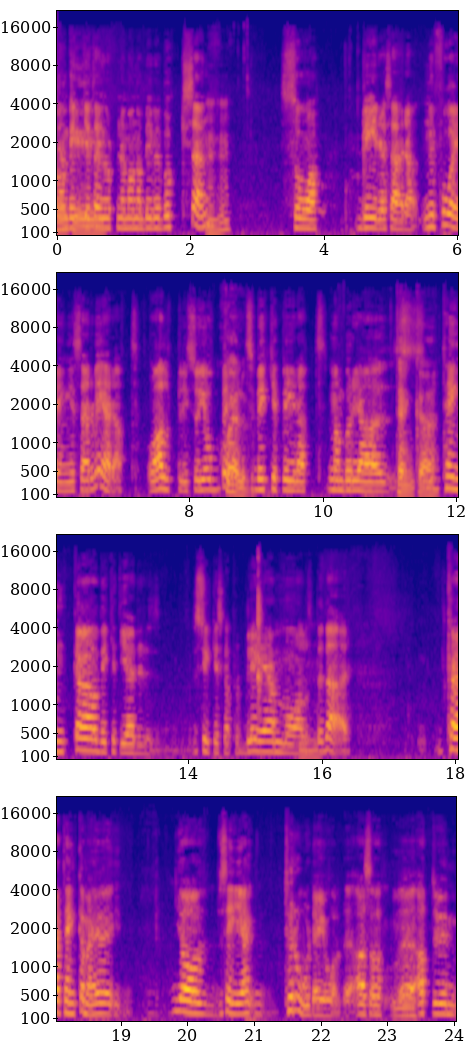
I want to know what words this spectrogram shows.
tiden. okej. Vilket har gjort när man har blivit vuxen Mhm. så blir det så här. Nu får jag inget serverat. Och allt blir så jobbigt. Själv. Vilket blir att man börjar Tänka. tänka vilket ger psykiska problem och allt Mm. det där. Kan jag tänka mig. Jag säger, jag tror dig. Alltså Mm. eh, att du är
